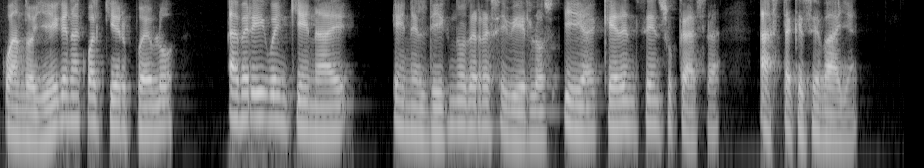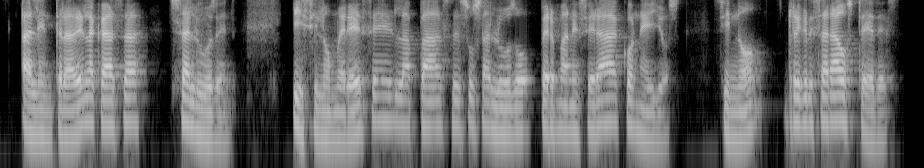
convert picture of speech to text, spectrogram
Cuando lleguen a cualquier pueblo, averigüen quién hay en el digno de recibirlos y quédense en su casa hasta que se vayan. Al entrar en la casa, saluden, y si lo merece la paz de su saludo, permanecerá con ellos, si no, regresará a ustedes.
